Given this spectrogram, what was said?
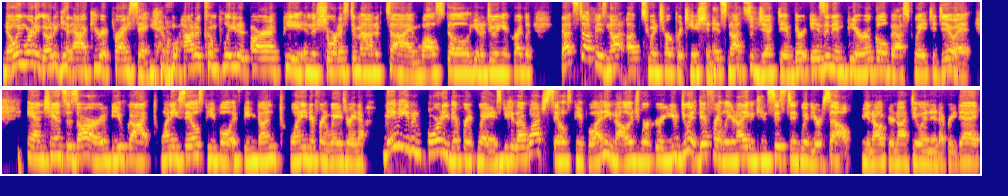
knowing where to go to get accurate pricing, how to complete an RFP in the shortest amount of time while still, you know, doing it correctly. That stuff is not up to interpretation. It's not subjective. There is an empirical best way to do it. And chances are, if you've got 20 salespeople, it's being done 20 different ways right now, maybe even 40 different ways, because I've watched salespeople, any knowledge worker, you do it differently. You're not even consistent with yourself, you know, if you're not doing it every day.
